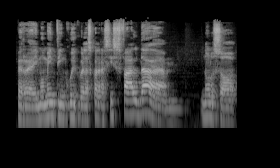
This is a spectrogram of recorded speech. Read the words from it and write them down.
per i momenti in cui quella squadra si sfalda. Ehm, non lo so,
